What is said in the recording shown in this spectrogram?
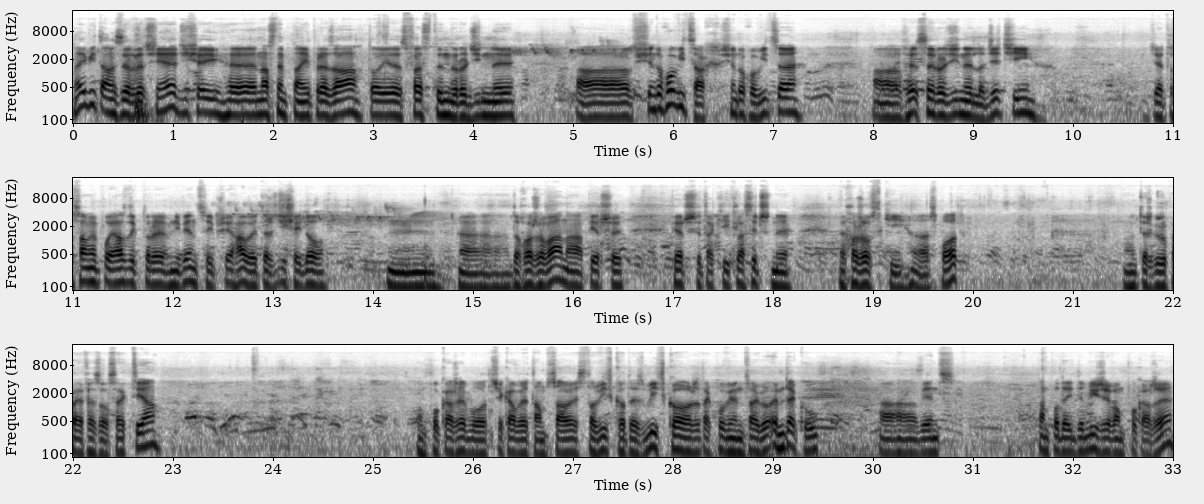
No i witam serdecznie. Dzisiaj e, następna impreza to jest festyn rodzinny w Świętochowicach. Świętochowice, festyn rodzinny dla dzieci, gdzie to same pojazdy, które mniej więcej przyjechały też dzisiaj do, mm, e, do Chorzowa na pierwszy, pierwszy taki klasyczny chorzowski e, spot. Mamy też grupa FSO sekcja. Wam pokażę, bo ciekawe tam całe stowisko to jest blisko, że tak powiem, całego MDK-u, a więc tam podejdę bliżej, Wam pokażę.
